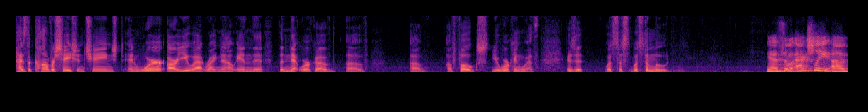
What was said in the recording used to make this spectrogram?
has the conversation changed and where are you at right now in the, the network of, of, of, of folks you're working with? Is it, what's the, what's the mood? Yeah, so actually, uh,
